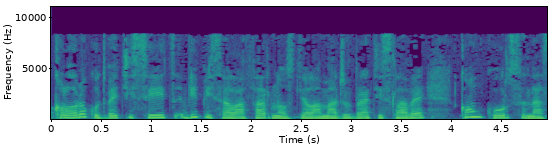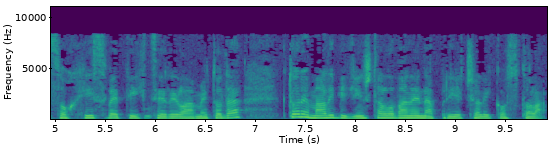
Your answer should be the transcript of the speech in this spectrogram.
Okolo roku 2000 vypísala farnosť Delamač v Bratislave konkurs na sochy svätých Cyrila Metoda, ktoré mali byť inštalované na priečeli kostola.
